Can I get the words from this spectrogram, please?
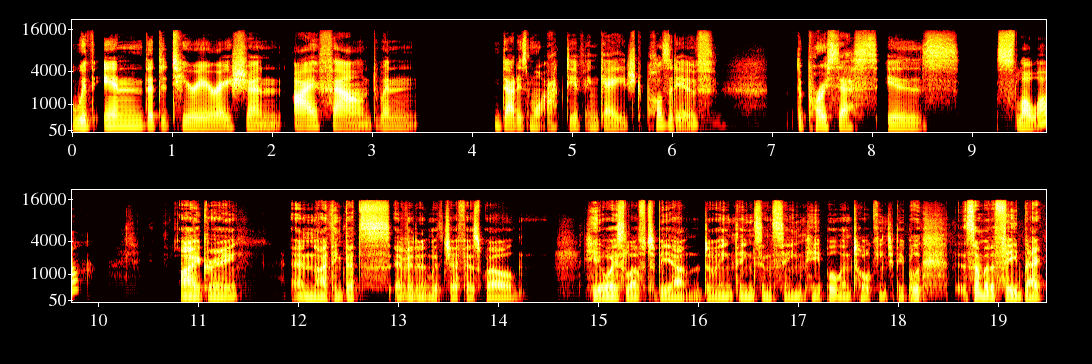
Within the deterioration, I found when that is more active, engaged, positive, mm. the process is slower. I agree. And I think that's evident with Jeff as well. He always loved to be out doing things and seeing people and talking to people. Some of the feedback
